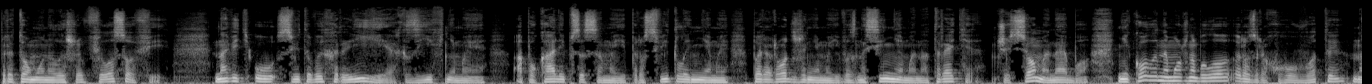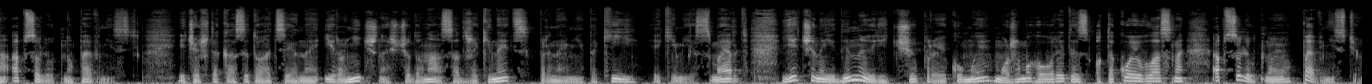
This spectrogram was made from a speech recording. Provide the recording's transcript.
Притому не лише в філософії, навіть у світових релігіях з їхніми апокаліпсисами і просвітленнями, переродженнями і вознесіннями на третє чи сьоме небо ніколи не можна було розраховувати на абсолютну певність. І чи ж така ситуація не іронічна щодо нас, адже кінець, принаймні такий, яким є смерть, є чи не єдиною річчю, про яку ми можемо говорити з отакою, власне, абсолютною певністю,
